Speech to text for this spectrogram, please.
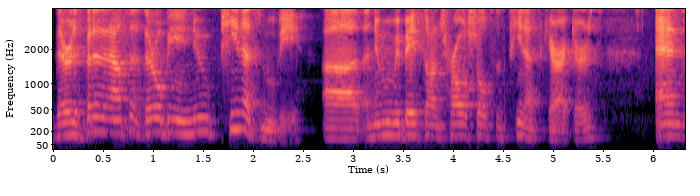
There has been an announcement that there will be a new Peanuts movie, uh, a new movie based on Charles Schulz's Peanuts characters. And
